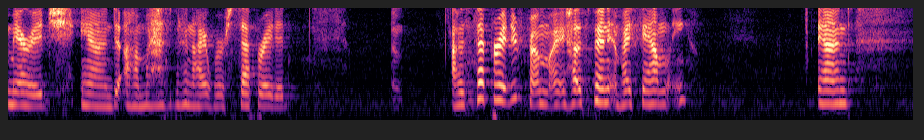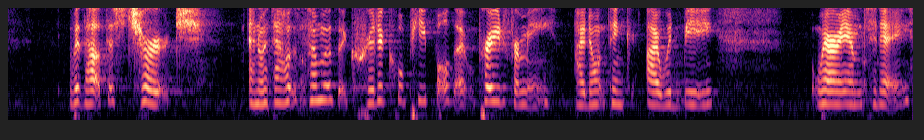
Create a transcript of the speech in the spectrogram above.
marriage, and um, my husband and I were separated. I was separated from my husband and my family. And without this church and without some of the critical people that prayed for me, I don't think I would be where I am today.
